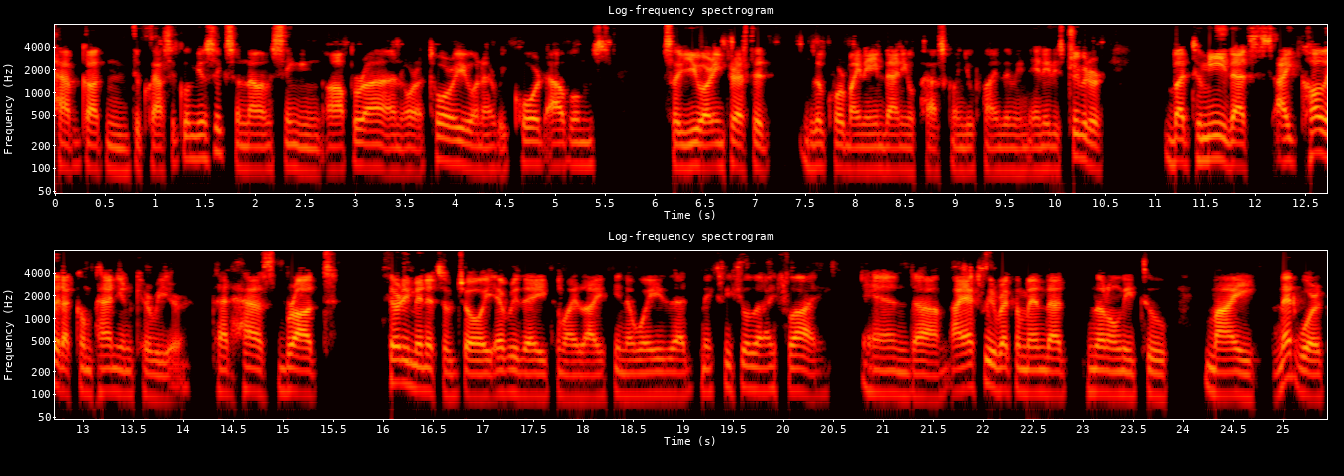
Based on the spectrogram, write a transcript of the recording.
have gotten into classical music. So now I'm singing opera and oratorio, and I record albums. So you are interested, look for my name, Daniel Pascoe, and you'll find them in any distributor. But to me, that's I call it a companion career that has brought 30 minutes of joy every day to my life in a way that makes me feel that I fly. And um, I actually recommend that not only to my network,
